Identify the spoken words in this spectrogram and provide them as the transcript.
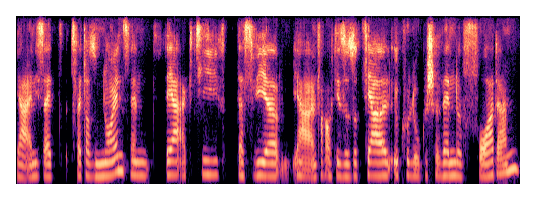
ja eigentlich seit 2019 sehr aktiv, dass wir ja einfach auch diese sozial-ökologische Wende fordern,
